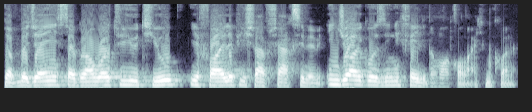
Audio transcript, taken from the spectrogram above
یا به جای اینستاگرام وارد تو یوتیوب یه فایل پیشرفت شخصی ببین. این جایگزینی خیلی به ما کمک می‌کنه.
